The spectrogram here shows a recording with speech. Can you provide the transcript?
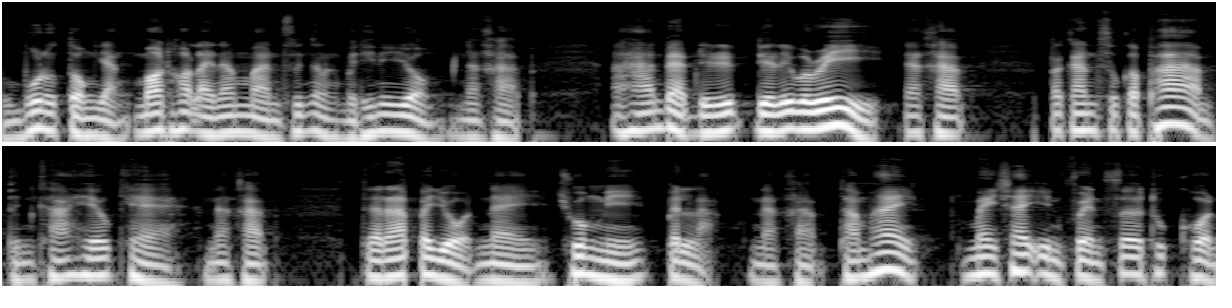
ผมพูดตรงๆอย่างหม้อทอดไร้น้ำมัน ซึ่งกำลังเป็นที่นิยมนะครับอาหารแบบ Delivery นะครับประกันสุขภาพสินค้า Healthcare นะครับจะรับประโยชน์ในช่วงนี้เป็นหลักนะครับทำให้ไม่ใช่อินฟลูเอนเซอร์ทุกคน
